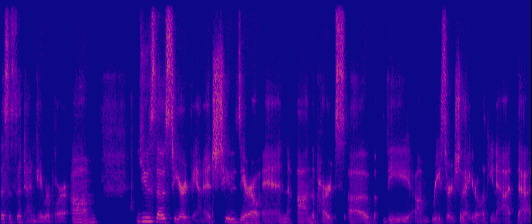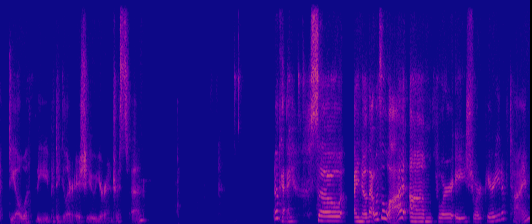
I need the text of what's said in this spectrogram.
this is the 10K report, um, use those to your advantage to zero in on the parts of the um, research that you're looking at that deal with the particular issue you're interested in. Okay, so I know that was a lot um, for a short period of time.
